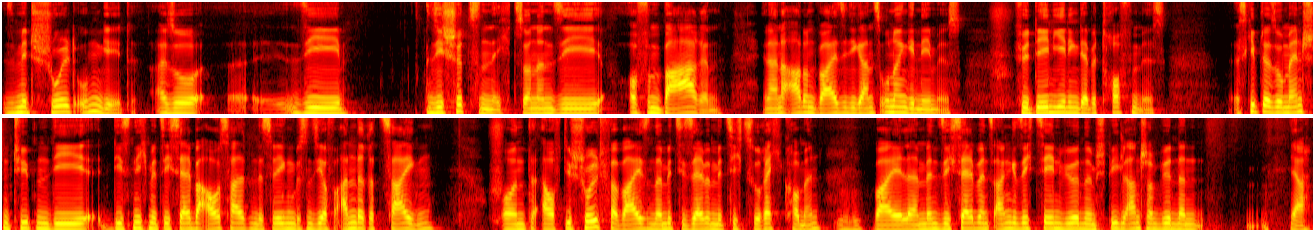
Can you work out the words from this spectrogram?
mit Schuld umgeht. Also äh, sie, sie schützen nicht, sondern sie offenbaren in einer Art und Weise, die ganz unangenehm ist für denjenigen, der betroffen ist. Es gibt ja so Menschentypen, die es nicht mit sich selber aushalten, deswegen müssen sie auf andere zeigen und auf die Schuld verweisen, damit sie selber mit sich zurechtkommen. Mhm. Weil äh, wenn sie sich selber ins Angesicht sehen würden und im Spiegel anschauen würden, dann ja,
